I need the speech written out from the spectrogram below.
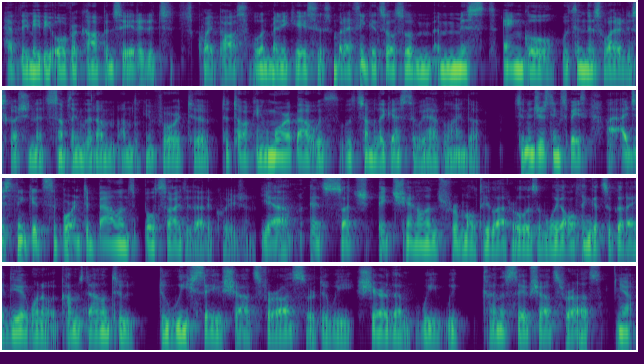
have they maybe overcompensated? It's, it's quite possible in many cases. But i think it's also a missed angle within this wider discussion. That's something that i'm, I'm looking forward to, to talking more about with, with some of the guests that we have lined up. It's an interesting space. I just think it's important to balance both sides of that equation. Yeah, it's such a challenge for multilateralism. We all think it's a good idea when it comes down to do we save shots for us or do we share them? We we kind of save shots for us. yeah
